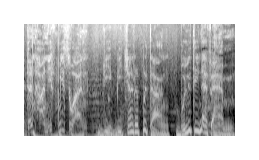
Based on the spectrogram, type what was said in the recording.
dan Hanif Miswan di Bicara Petang, Buletin FM.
